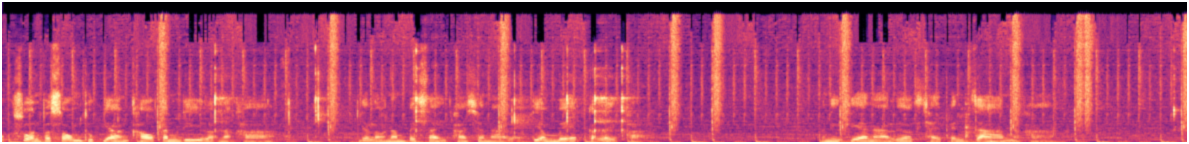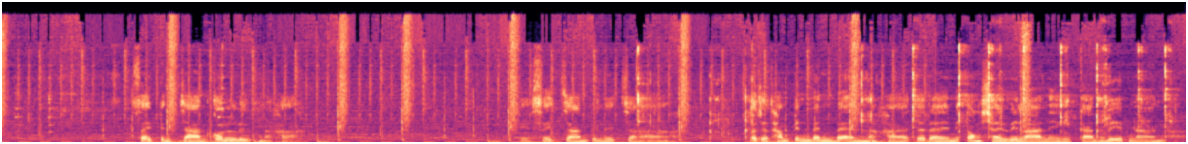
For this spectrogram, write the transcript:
คลุกส่วนผสมทุกอย่างเข้ากันดีแล้วนะคะ เดี๋ยวเรานำไปใส่ภาชนะแล้วเตรียมเวฟกันเลยค่ะ วันนี้พี่อนาเลือกใช้เป็นจานนะคะ ใส่เป็นจานก้นลึกนะคะโอเคใส่จานไปเลยจ้า เราจะทำเป็นแบนๆนะคะ จะได้ไม่ต้องใช้เวลาในการเวฟนานค่ะ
